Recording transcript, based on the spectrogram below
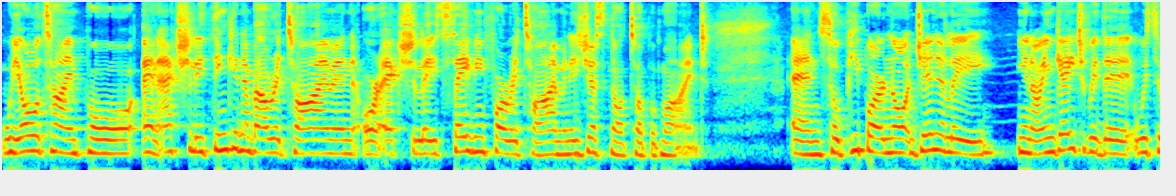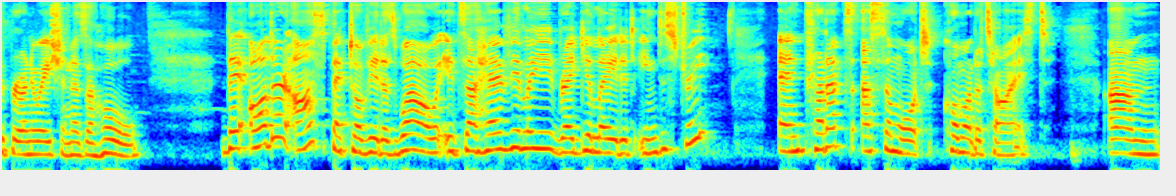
We all time poor and actually thinking about retirement or actually saving for retirement is just not top of mind. And so people are not generally, you know, engaged with the with superannuation as a whole. The other aspect of it as well, it's a heavily regulated industry and products are somewhat commoditized. Um,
